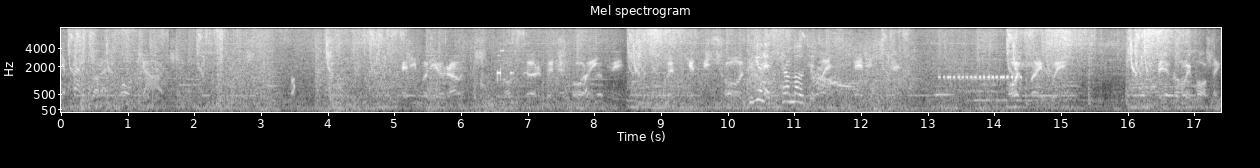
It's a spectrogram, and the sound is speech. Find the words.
Get back, Unit promoted. On my way. Vehicle reporting.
